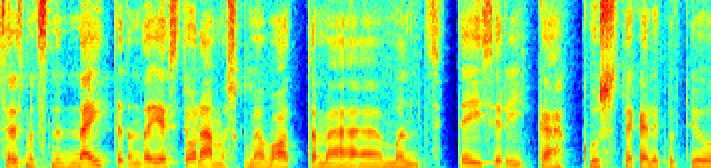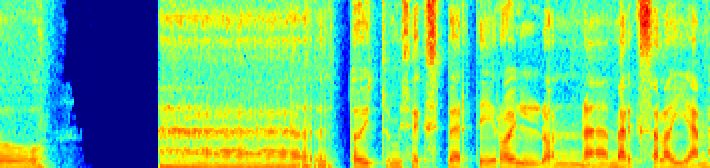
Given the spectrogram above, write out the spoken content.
selles mõttes need näited on täiesti olemas, kui me vaatame mõndasid teisi riike, kus tegelikult ju toitumiseksperdi roll on märksa laiem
